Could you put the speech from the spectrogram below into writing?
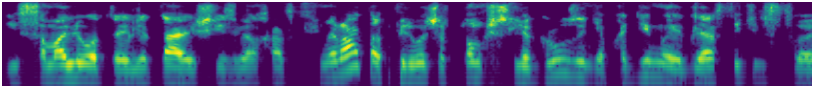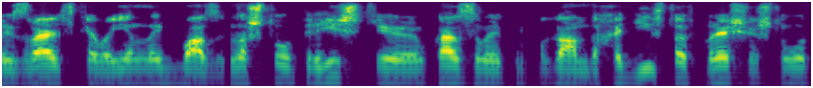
и самолеты, летающие из Арабских Эмиратов, перевозят в том числе грузы, необходимые для строительства израильской военной базы, на что периодически указывает пропаганда хадистов, говорящая, что вот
